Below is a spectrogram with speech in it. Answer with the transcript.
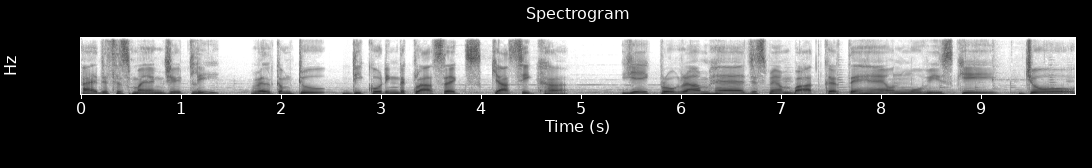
Hi this is Mayank Jaitley welcome to decoding the classics क्या सीखा? ये एक प्रोग्राम है जिसमें हम बात करते हैं उन मूवीज़ की जो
